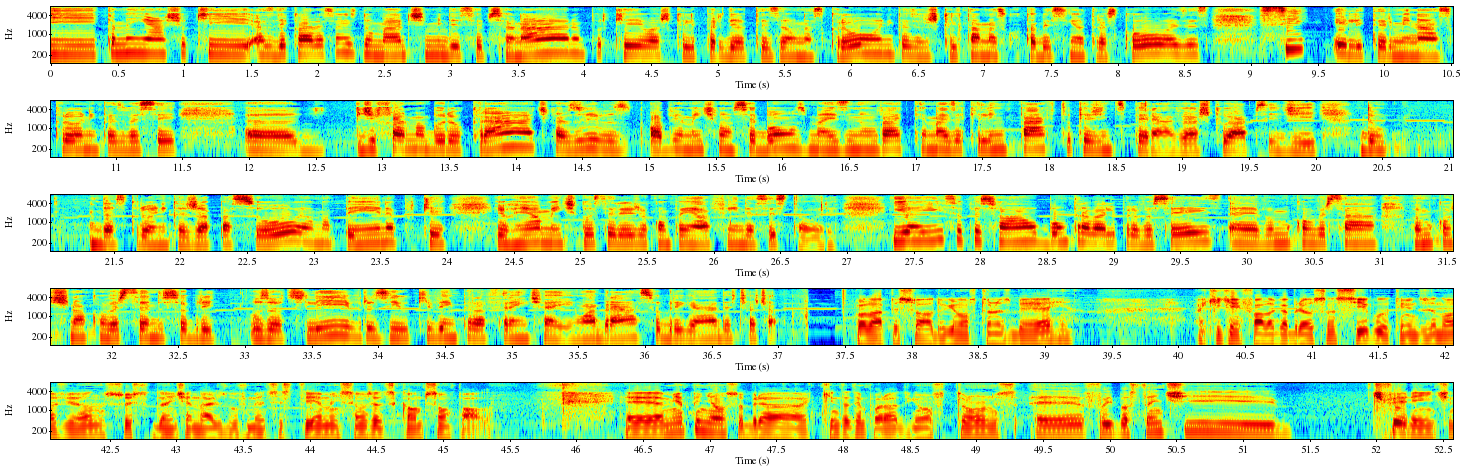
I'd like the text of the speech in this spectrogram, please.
e também acho que as declarações do Martin me decepcionaram porque eu acho que ele perdeu tesão nas crônicas, eu acho que ele está mais com a cabeça em outras coisas. Se ele terminar as crônicas vai ser uh, de forma burocrática, os livros obviamente vão ser bons, mas não vai ter mais aquele impacto que a gente esperava. Eu acho que o ápice de, do, das crônicas já passou, é uma pena, porque eu realmente gostaria de acompanhar o fim dessa história. E é isso, pessoal. Bom trabalho para vocês. É, vamos conversar, vamos continuar conversando sobre os outros livros e o que vem pela frente aí. Um abraço, obrigada, tchau, tchau. Olá, pessoal do Game of Thrones BR. Aqui quem fala é Gabriel Sansiglo, tenho 19 anos, sou estudante de análise de desenvolvimento de sistema em São José dos Campos, São Paulo. É, a minha opinião sobre a quinta temporada de Game of Thrones é, foi bastante diferente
